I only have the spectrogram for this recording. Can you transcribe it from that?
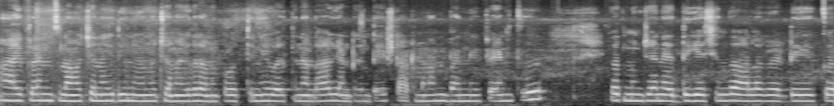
ಹಾಯ್ ಫ್ರೆಂಡ್ಸ್, ನಾವು ಚೆನ್ನಾಗಿದ್ದೀವಿ ನೀವು ಚೆನ್ನಾಗಿದ್ರೆ ಅನ್ಕೊಳ್ತೀನಿ. ಇವತ್ತಿನೆಲ್ಲ ಎಂಟು ಗಂಟೆಗೆ ಸ್ಟಾರ್ಟ್ ಮಾಡೋಣ ಬನ್ನಿ ಫ್ರೆಂಡ್ಸ್. ಇವತ್ತು ಮುಂಜಾನೆ ಎದ್ದಿಗೇಸಿಂದ ಆಲೂಗಡ್ಡೆ ಕ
